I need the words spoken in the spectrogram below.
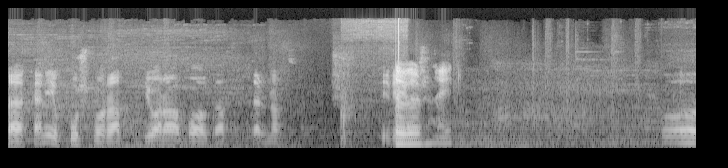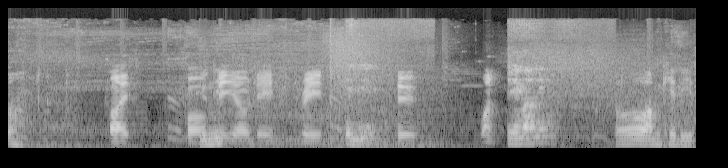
Uh, can you push more up? You are all balled up, they're not. Idiot. Diversion 8. Oh, Five, four, You need- BOD, three, KD, two, one. Oh, I'm kiddied.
